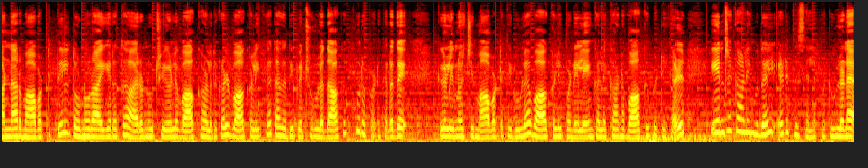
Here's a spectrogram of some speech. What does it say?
மன்னார் மாவட்டத்தில் தொன்னூறு பதினோராயிரத்து அறுநூற்றி ஏழு வாக்காளர்கள் வாக்களிக்க தகுதி பெற்றுள்ளதாக கூறப்படுகிறது. கிளிநொச்சி மாவட்டத்தில் உள்ள வாக்களிப்பு நிலையங்களுக்கான வாக்குப்பெட்டிகள் இன்று காலை முதல் எடுத்துச் செல்லப்பட்டுள்ளன.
